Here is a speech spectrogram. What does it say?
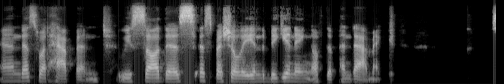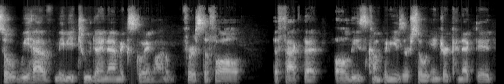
And that's what happened. We saw this especially in the beginning of the pandemic so we have maybe two dynamics going on. First of all, the fact that all these companies are so interconnected,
